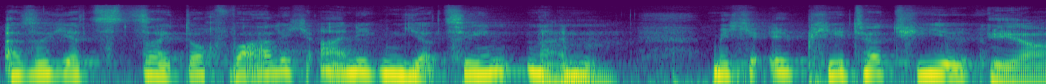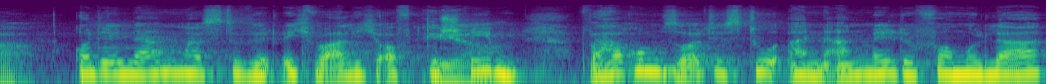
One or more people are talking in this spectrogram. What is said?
also jetzt seit doch wahrlich einigen Jahrzehnten ein Michael Peter Thiel. Mhm. Ja, Und den Namen hast du wirklich wahrlich oft geschrieben. Warum solltest du ein Anmeldeformular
